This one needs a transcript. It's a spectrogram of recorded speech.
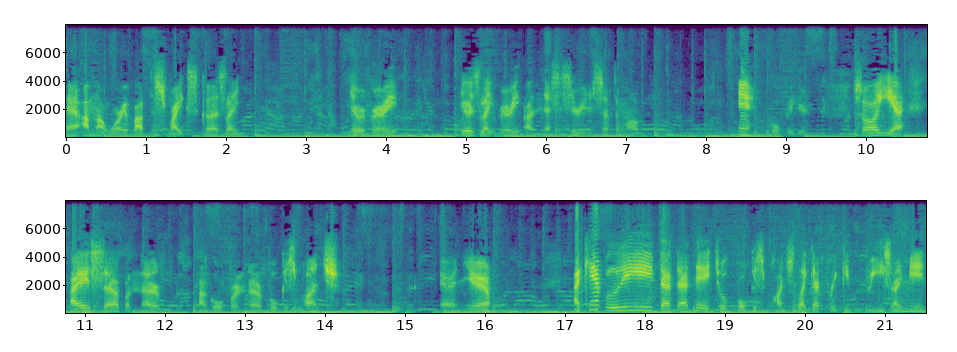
And I'm not worried about the spikes because like they were very it was like very unnecessary to set them up. Eh, go figure. So yeah, I set up another I'm going for another focus punch. And yeah. I can't believe that that day took focus punch like a freaking beast. I mean,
